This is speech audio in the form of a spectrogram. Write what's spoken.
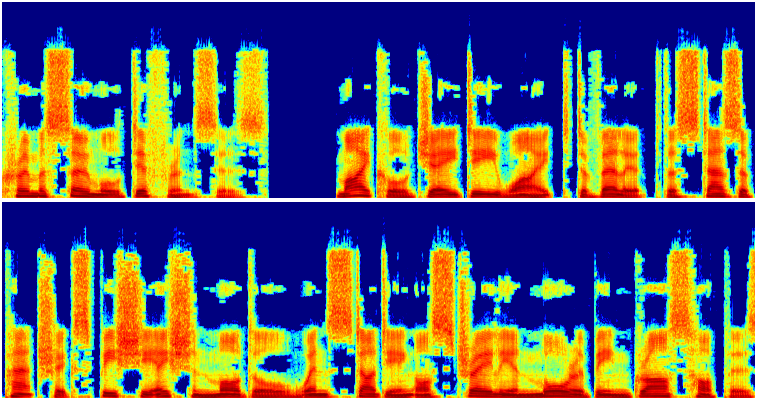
chromosomal differences. Michael J. D. White developed the Stasipatric speciation model when studying Australian morabine grasshoppers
